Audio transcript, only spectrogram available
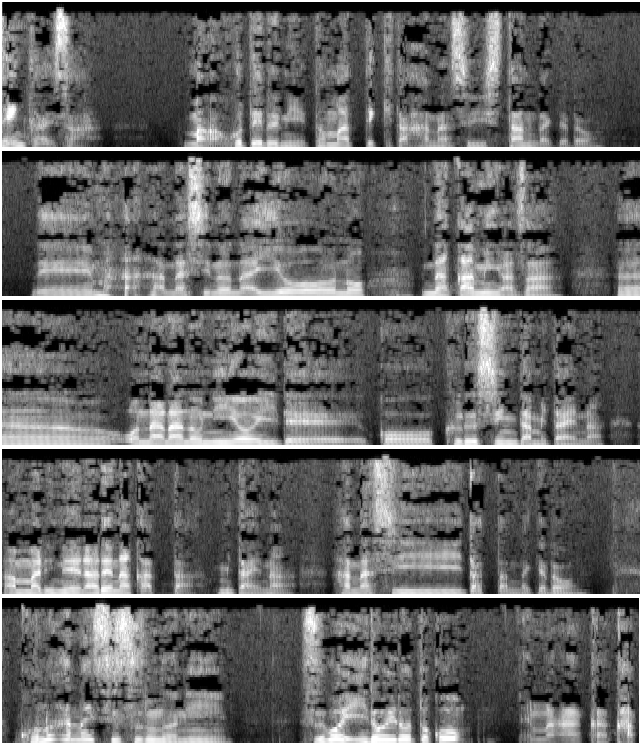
前回さ、まあ、ホテルに泊まってきた話したんだけど、で、まあ、話の内容の中身がさ、うーん、おならの匂いで、こう、苦しんだみたいな、あんまり寝られなかった、みたいな話だったんだけど、この話するのに、すごい色々とこう、まあ、か、かっ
